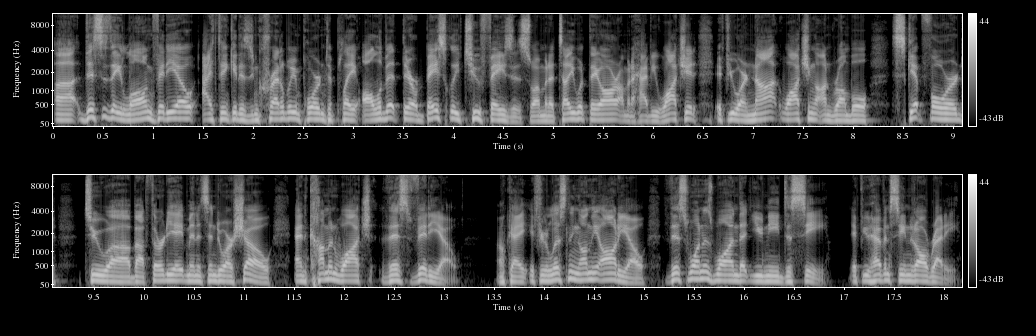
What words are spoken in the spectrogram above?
uh, this is a long video. I think it is incredibly important to play all of it. There are basically two phases. So I'm going to tell you what they are. I'm going to have you watch it. If you are not watching on Rumble, skip forward to uh, about 38 minutes into our show and come and watch this video. Okay. If you're listening on the audio, this one is one that you need to see if you haven't seen it already.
